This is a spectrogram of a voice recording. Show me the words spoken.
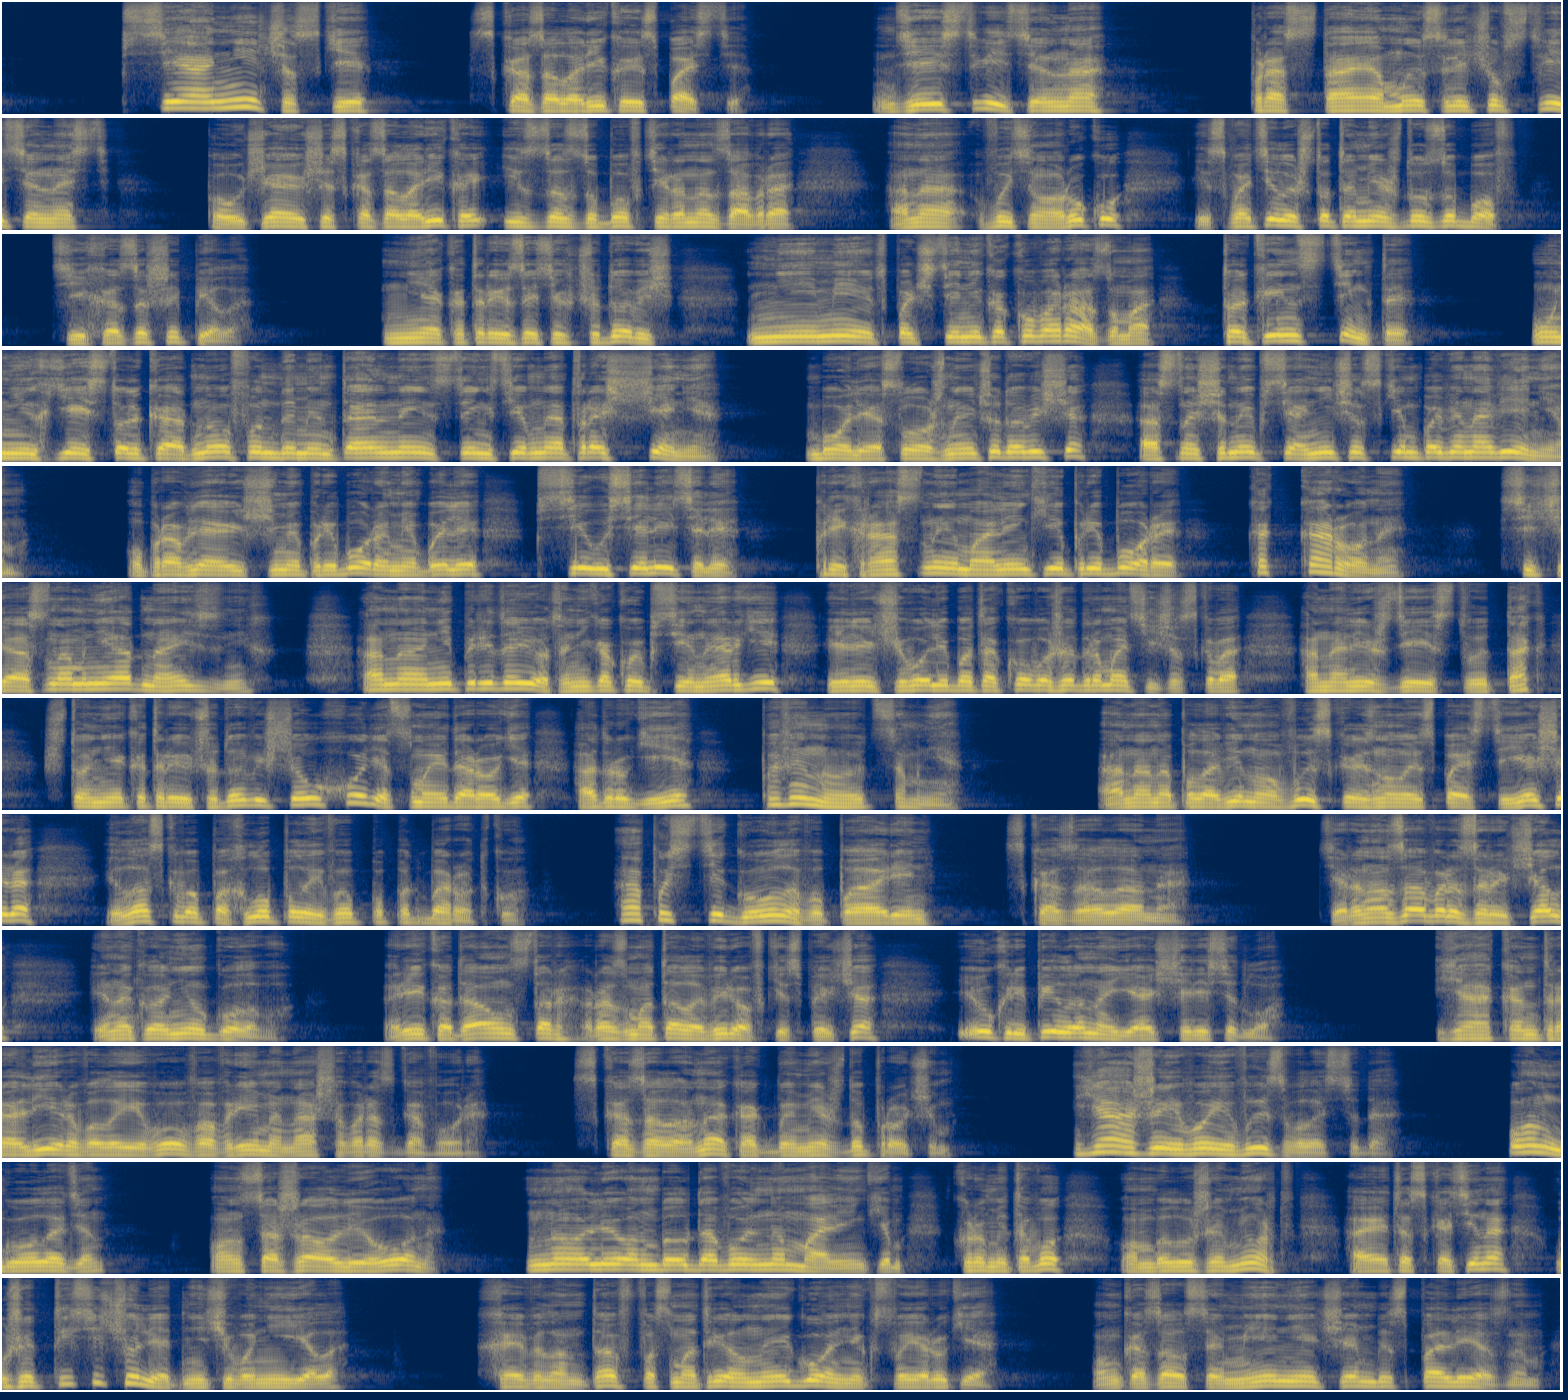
«Псионически», — сказала Рика из пасти. «Действительно. Простая мысль и чувствительность», — поучающе сказала Рика из-за зубов тиранозавра. Она вытянула руку и схватила что-то между зубов. Тихо зашипела. «Некоторые из этих чудовищ не имеют почти никакого разума, только инстинкты. У них есть только одно фундаментальное инстинктивное отвращение. Более сложные чудовища оснащены псионическим повиновением. Управляющими приборами были пси-усилители, прекрасные маленькие приборы, как короны. Сейчас нам не одна из них. Она не передает никакой пси-энергии или чего-либо такого же драматического. Она лишь действует так, что некоторые чудовища уходят с моей дороги, а другие повинуются мне. Она наполовину выскользнула из пасти ящера и ласково похлопала его по подбородку. «Опусти голову, парень», — сказала она. Тиранозавр зарычал и наклонил голову. Рика Даунстар размотала веревки с плеча и укрепила на ящере седло. «Я контролировала его во время нашего разговора», — сказала она как бы между прочим. «Я же его и вызвала сюда. Он голоден. Он сажал Леона, но Леон был довольно маленьким. Кроме того, он был уже мертв, а эта скотина уже тысячу лет ничего не ела. Хевилан Тафф посмотрел на игольник в своей руке. Он казался менее чем бесполезным.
